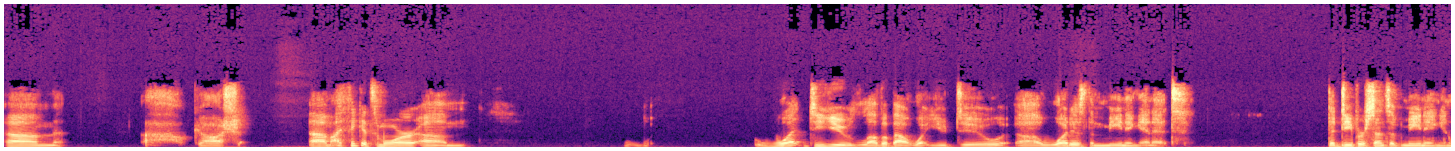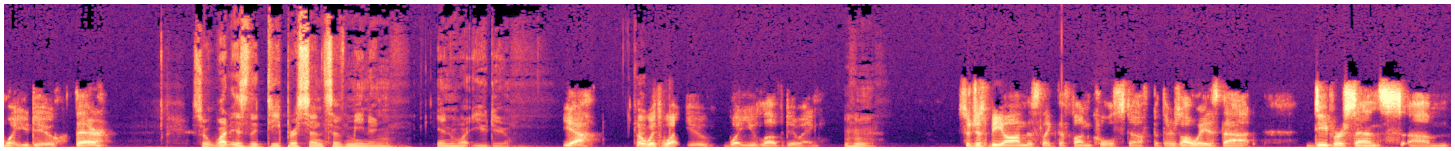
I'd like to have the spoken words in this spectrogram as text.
Um, oh gosh, um, I think it's more. Um, what do you love about what you do? Uh, what is the meaning in it? The deeper sense of meaning in what you do. There, So, what is the deeper sense of meaning in what you do? yeah, or with what you what you love doing. So just beyond this, like the fun, cool stuff, but there's always that deeper sense um,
